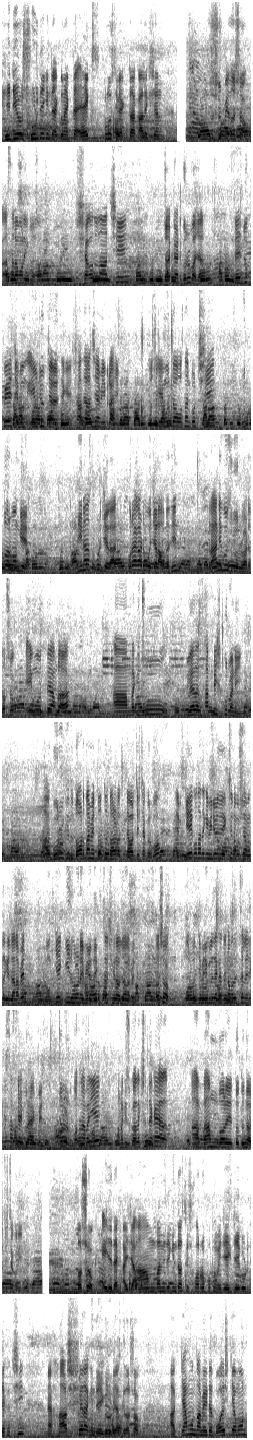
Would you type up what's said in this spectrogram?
ভিডিওর শুরুতেই কিন্তু একদম একটা এক্সক্লুসিভ একটা কালেকশন সুপ্রিয় দর্শক, আসসালামু আলাইকুম। স্বাগত জানাচ্ছি জয়পুরহাট গরুর বাজার ফেসবুক পেজ এবং ইউটিউব চ্যানেল থেকে। সাথে আছি আমি ইব্রাহিম। দর্শক, এই মুহূর্তে অবস্থান করছি উত্তরবঙ্গের দিনাজপুর জেলার ঘোড়াঘাট উপজেলা আওতাধীন রানীগঞ্জ গরুর হাটে দর্শক, এই মুহূর্তে আমরা আমরা কিছু দুই হাজার ছাব্বিশ কুরবানি গরুর কিন্তু দরদামের তথ্য ধারণা দেওয়ার চেষ্টা করব। কে কোথা থেকে ভিডিও দেখছেন অবশ্যই আমাদেরকে জানাবেন এবং কে কী ধরনের ভিডিও দেখছেন সেটাও জানাবেন। দর্শক পরবর্তী ভিডিওগুলো দেখার জন্য আমাদের চ্যানেলটিকে সাবস্ক্রাইব করে রাখবেন। চলুন, কথা না বাড়িয়ে আমরা কিছু কালেকশন দেখাই আর- দাম দরের তথ্য দেওয়ার চেষ্টা করি। দর্শক, এই যে দেখ এই যে আমদানিতে কিন্তু আজকে সর্বপ্রথম এই যে যে গরুটি দেখাচ্ছি হার সেরা কিন্তু এই গরুটি আজকে দর্শক। আর কেমন দামে এটার বয়স কেমন?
